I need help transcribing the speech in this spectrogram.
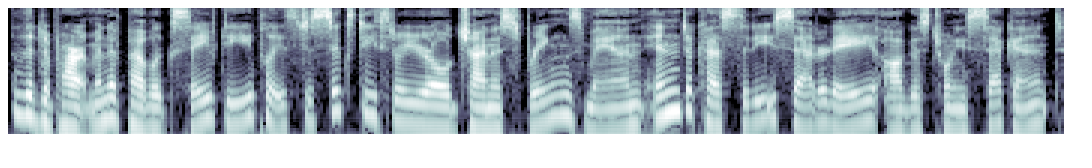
The Department of Public Safety placed a 63 year old China Springs man into custody Saturday, August 22nd.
